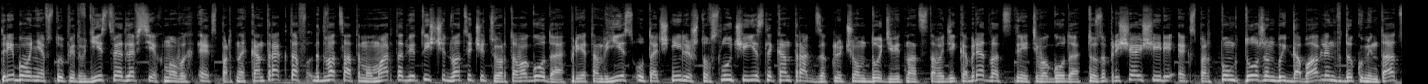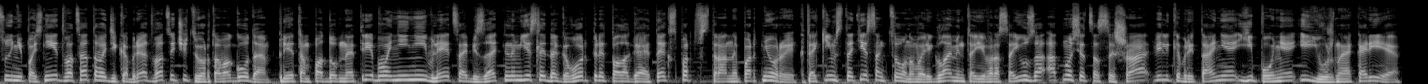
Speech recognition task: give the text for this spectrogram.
Требование вступит в действие для всех новых экспортных контрактов к 20 марта 2024 года. При этом в ЕС уточнили, что в случае, если контракт заключен до 19 декабря 2023 года, то запрещающий мире экспорт-пункт должен быть добавлен в документацию не позднее 20 декабря 2024 года. При этом подобное требование не является обязательным, если договор предполагает экспорт в страны-партнеры. К таким статье санкционного регламента Евросоюза относятся США, Великобритания, Япония и Южная Корея.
